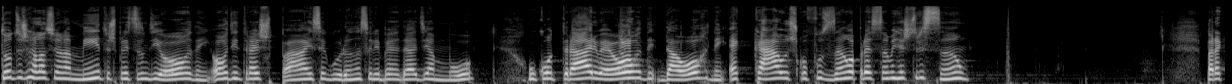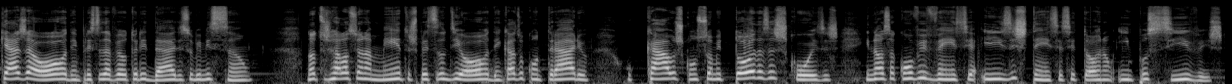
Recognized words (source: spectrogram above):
Todos os relacionamentos precisam de ordem. Ordem traz paz, segurança, liberdade e amor. O contrário é ordem, da ordem é caos, confusão, opressão e restrição. Para que haja ordem, precisa haver autoridade e submissão. Nossos relacionamentos precisam de ordem, caso contrário, o caos consome todas as coisas e nossa convivência e existência se tornam impossíveis,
